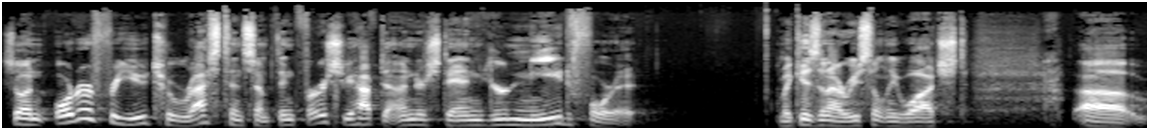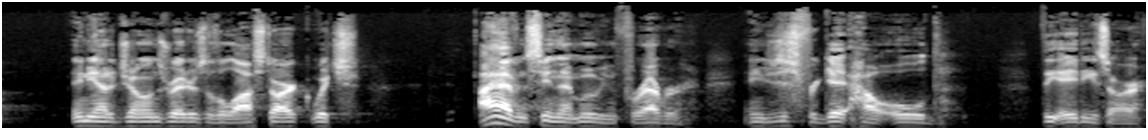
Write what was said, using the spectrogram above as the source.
So, in order for you to rest in something, first you have to understand your need for it. My kids and I recently watched uh, Indiana Jones, Raiders of the Lost Ark, which I haven't seen that movie in forever. And you just forget how old the 80s are.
